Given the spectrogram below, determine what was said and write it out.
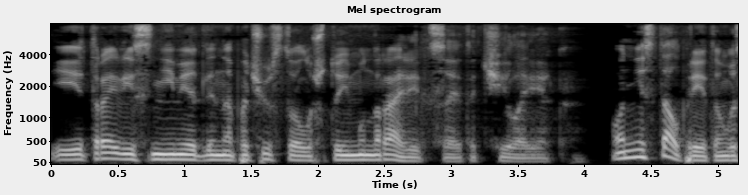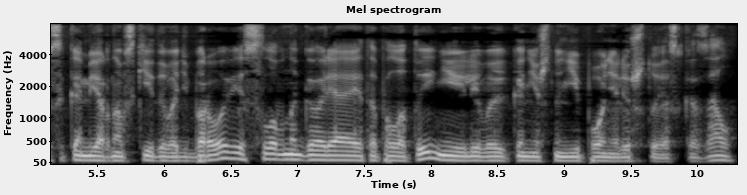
И Трэвис немедленно почувствовал, что ему нравится этот человек. Он не стал при этом высокомерно вскидывать брови, словно говоря это по латыни, или вы, конечно, не поняли, что я сказал.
